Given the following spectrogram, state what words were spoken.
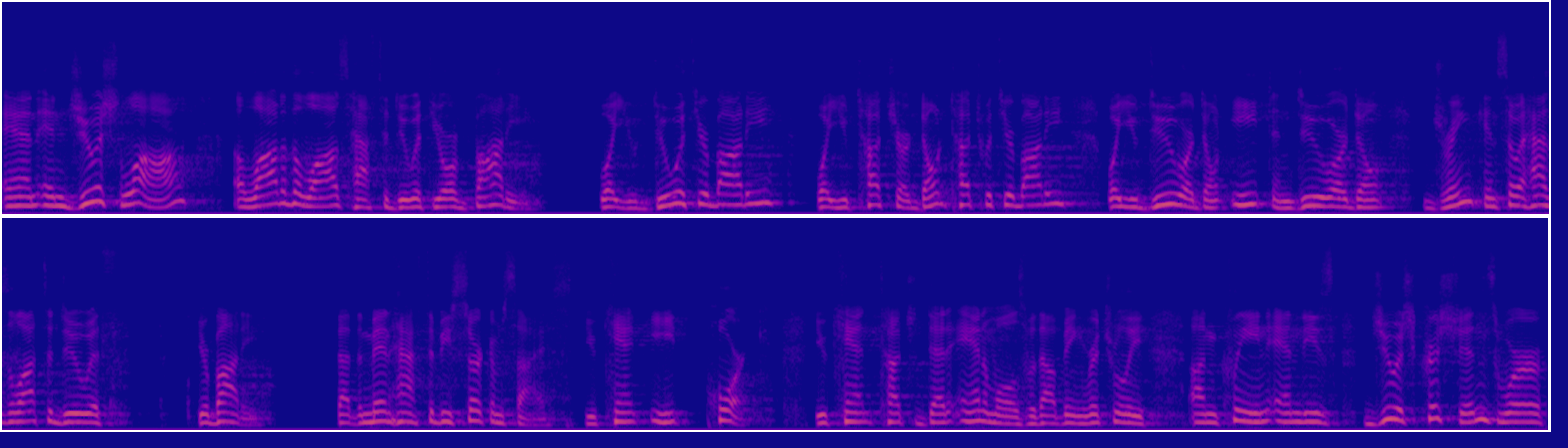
And in Jewish law, a lot of the laws have to do with your body what you do with your body, what you touch or don't touch with your body, what you do or don't eat and do or don't drink. And so it has a lot to do with your body. That the men have to be circumcised. You can't eat pork. You can't touch dead animals without being ritually unclean. And these Jewish Christians were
